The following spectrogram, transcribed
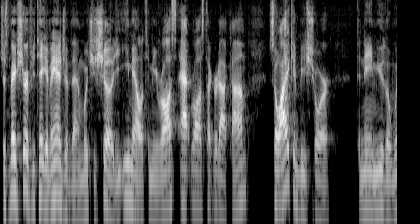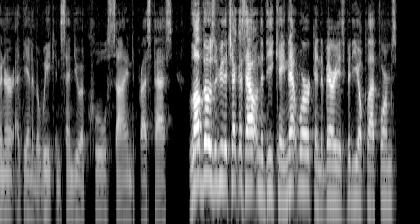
Just make sure if you take advantage of them, which you should, you email it to me, ross at rosstucker.com, so I can be sure to name you the winner at the end of the week and send you a cool signed press pass. Love those of you that check us out on the DK network and the various video platforms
